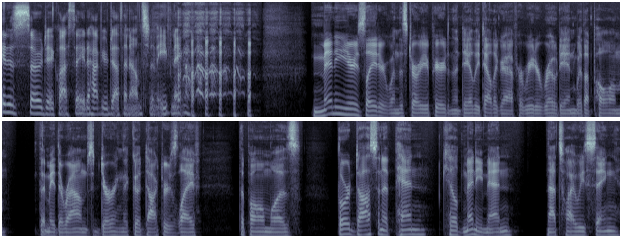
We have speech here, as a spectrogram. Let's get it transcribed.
it is so déclassé to have your death announced in the evening. Many years later, when the story appeared in the Daily Telegraph, a reader wrote in with a poem that made the rounds during the good doctor's life. The poem was Lord Dawson of Penn killed many men. That's why we sing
